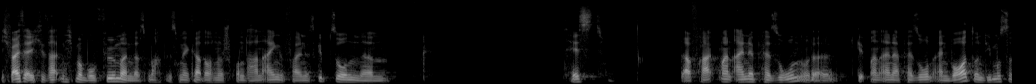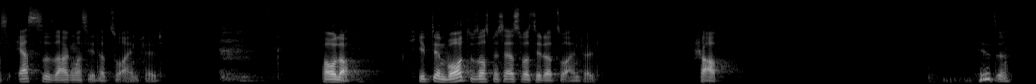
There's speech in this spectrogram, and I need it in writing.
ich weiß ehrlich gesagt nicht mal, wofür man das macht, ist mir gerade auch nur spontan eingefallen. Es gibt so einen ähm, Test, da fragt man eine Person oder gibt man einer Person ein Wort und die muss das Erste sagen, was ihr dazu einfällt. Paula, ich gebe dir ein Wort, du sagst mir das Erste, was dir dazu einfällt. Schaf. Hirte.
